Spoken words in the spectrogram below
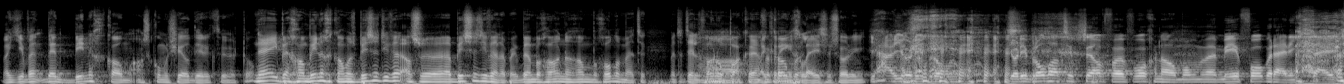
Want je bent, bent binnengekomen als commercieel directeur, toch? Nee, ik ben gewoon binnengekomen als business, devel- als, eh, business developer. Ik ben gewoon, gewoon begonnen met de, met de telefoon Oh, oppakken en verkopen. ingelezen, sorry. Ja, Jordi Bron. Jordi Bron had zichzelf eh, voorgenomen om eh, meer voorbereidingstijd eh,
